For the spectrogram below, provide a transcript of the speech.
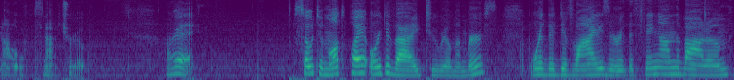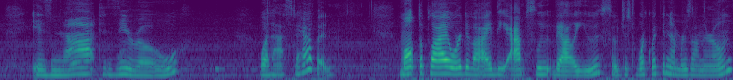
No, it's not true. Alright. So to multiply or divide two real numbers, where the divisor, the thing on the bottom, is not zero, what has to happen? Multiply or divide the absolute values, so just work with the numbers on their own,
